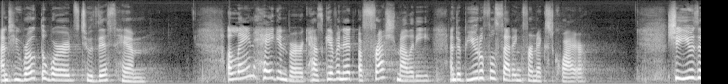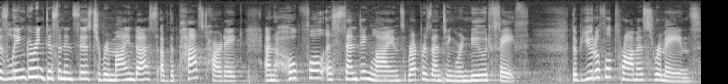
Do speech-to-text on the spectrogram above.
and he wrote the words to this hymn. Elaine Hagenberg has given it a fresh melody and a beautiful setting for mixed choir. She uses lingering dissonances to remind us of the past heartache and hopeful ascending lines representing renewed faith. The beautiful promise remains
